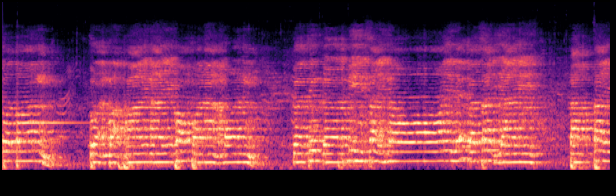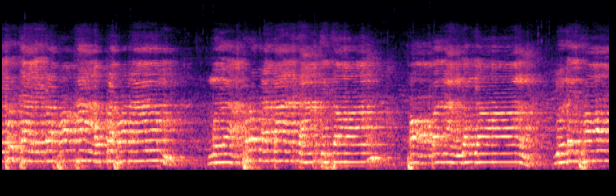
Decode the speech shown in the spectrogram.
ตัวตนส่วนว่าภายในของพนามนเกิดจึงเกิดมีไส้น้อยและก็ไส้ใหญ่ ตับไตหัวใจกระเพาะข้าวกระเพาะน้ำเมื่อพระประการสามสิบสองพ่อก็นั่งยองๆอยู่ในท้อง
